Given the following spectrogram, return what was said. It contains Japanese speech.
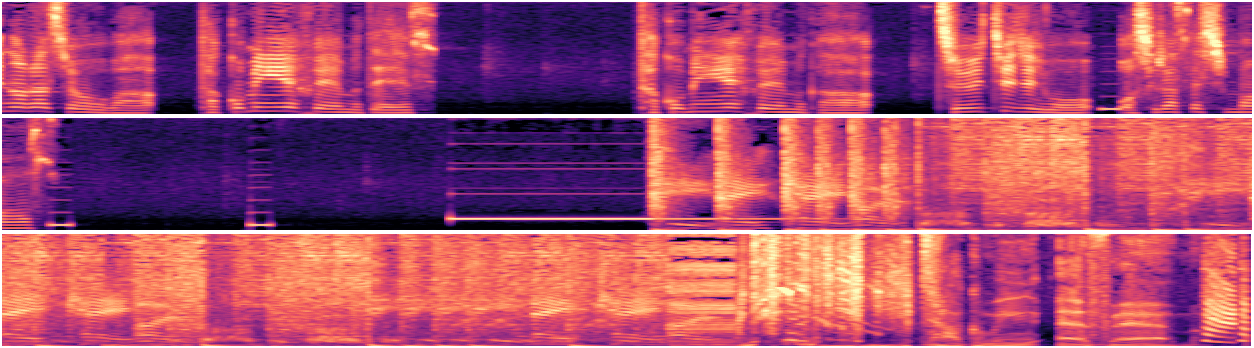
きのラジオはタコミン FM ですタコミン FM が11時をお知らせします Talkme FM.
